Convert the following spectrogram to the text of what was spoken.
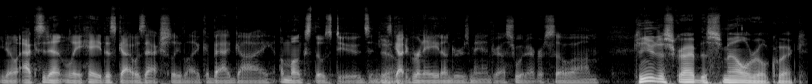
you know, accidentally, hey, this guy was actually like a bad guy amongst those dudes, and he's yeah. got a grenade under his man dress or whatever. So, um, can you describe the smell real quick?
